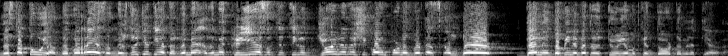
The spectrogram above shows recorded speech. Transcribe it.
Me statuja, me varrezat, me çdo gjë tjetër dhe me dhe me krijesat të cilët dëgjojnë dhe shikojnë por në të vërtetë s'kanë në dorë dëmin e dobinë e vetëve të tyre, jo më të kenë në dorë dëmin e të tjerëve.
